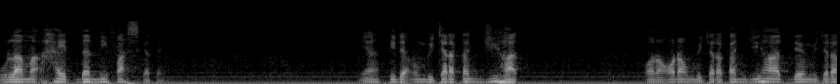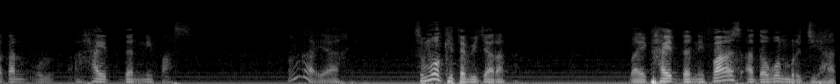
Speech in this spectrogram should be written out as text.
Ulama haid dan nifas katanya. Ya, tidak membicarakan jihad. Orang-orang membicarakan jihad, dia membicarakan haid dan nifas. Enggak ya. Semua kita bicarakan. Baik haid dan nifas ataupun berjihad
